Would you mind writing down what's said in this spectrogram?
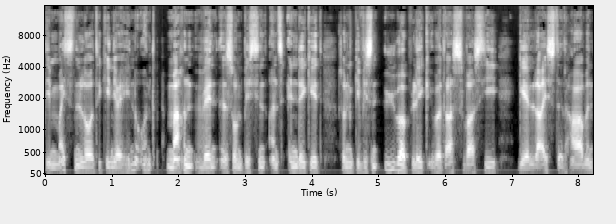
Die meisten Leute gehen ja hin und machen, wenn es so ein bisschen ans Ende geht, so einen gewissen Überblick über das, was sie geleistet haben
